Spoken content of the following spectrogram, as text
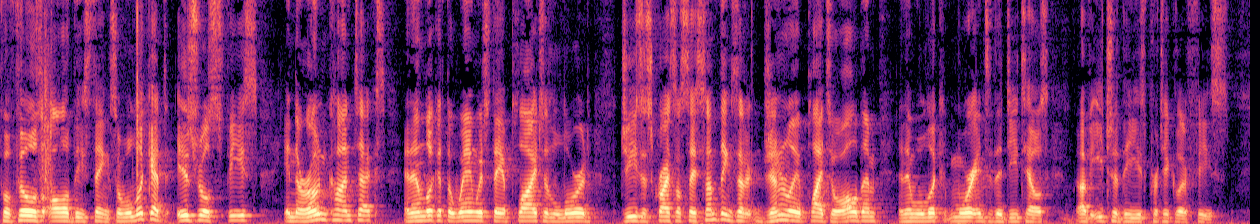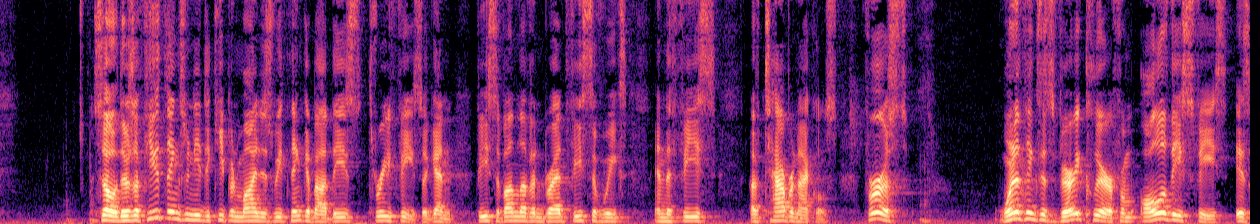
fulfills all of these things. So we'll look at Israel's feasts in their own context and then look at the way in which they apply to the Lord Jesus Christ. I'll say some things that are generally apply to all of them, and then we'll look more into the details of each of these particular feasts. So there's a few things we need to keep in mind as we think about these three feasts. Again, Feast of Unleavened Bread, Feast of Weeks, and the Feast of Tabernacles. First, one of the things that's very clear from all of these feasts is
